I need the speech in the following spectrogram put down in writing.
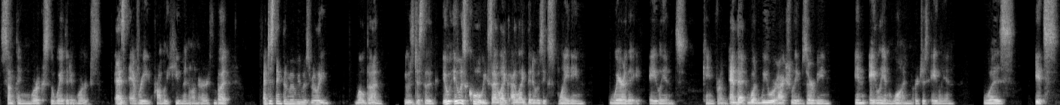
something works the way that it works as every probably human on earth, but I just think the movie was really well done. It was just a it, it was cool because I like I like that it was explaining where the aliens came from and that what we were actually observing in Alien 1 or just Alien was its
